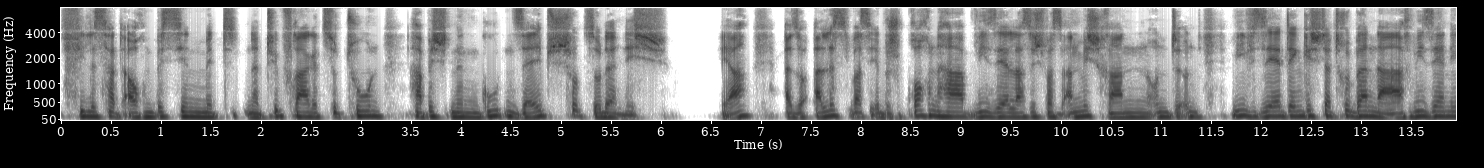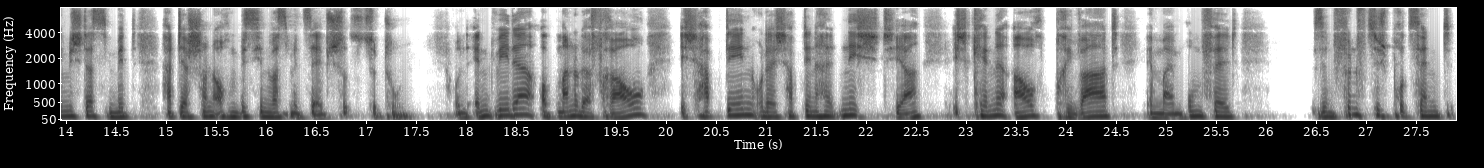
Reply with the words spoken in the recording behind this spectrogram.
vieles hat auch ein bisschen mit einer Typfrage zu tun, habe ich einen guten Selbstschutz oder nicht? Ja, also alles, was ihr besprochen habt, wie sehr lasse ich was an mich ran und, und wie sehr denke ich darüber nach, wie sehr nehme ich das mit, hat ja schon auch ein bisschen was mit Selbstschutz zu tun. Und entweder, ob Mann oder Frau, ich hab den oder ich hab den halt nicht, ja. Ich kenne auch privat in meinem Umfeld sind 50 Prozent,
